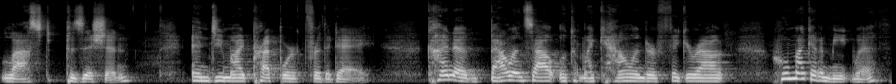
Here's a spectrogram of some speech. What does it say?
last position and do my prep work for the day. Kind of balance out, look at my calendar, figure out who am I going to meet with?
